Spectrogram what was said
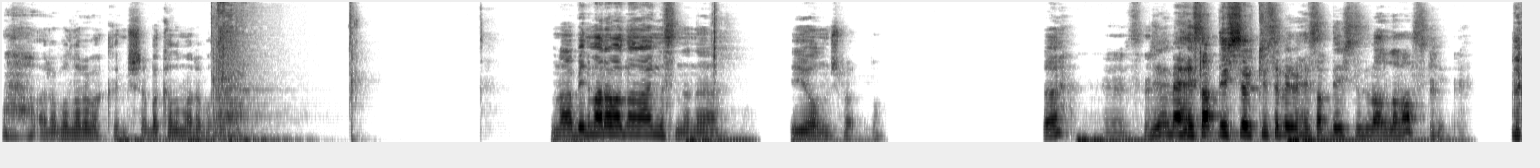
Ah, Arabalara bak demişler. Bakalım arabalara. Bunlar benim arabadan aynısından ha. İyi olmuş bak bu. Ha? Evet. Ben hesap değiştiriyorum. Kimse benim hesap değiştirdiğimi anlamaz ki.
